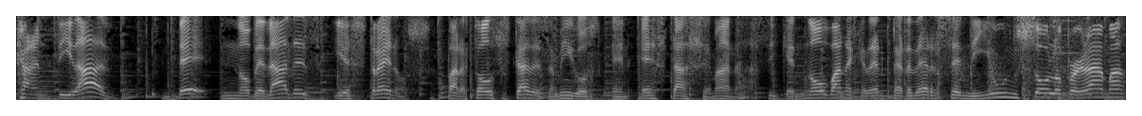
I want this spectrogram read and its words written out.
cantidad de novedades y estrenos para todos ustedes amigos en esta semana. Así que no van a querer perderse ni un solo programa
